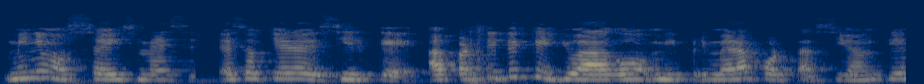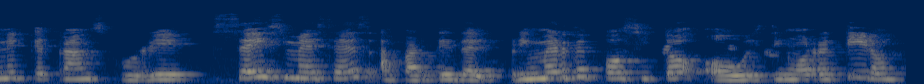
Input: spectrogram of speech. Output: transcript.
mínimo seis meses. Eso quiere decir que a partir de que yo hago mi primera aportación, tiene que transcurrir seis meses a partir del primer depósito o último retiro.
